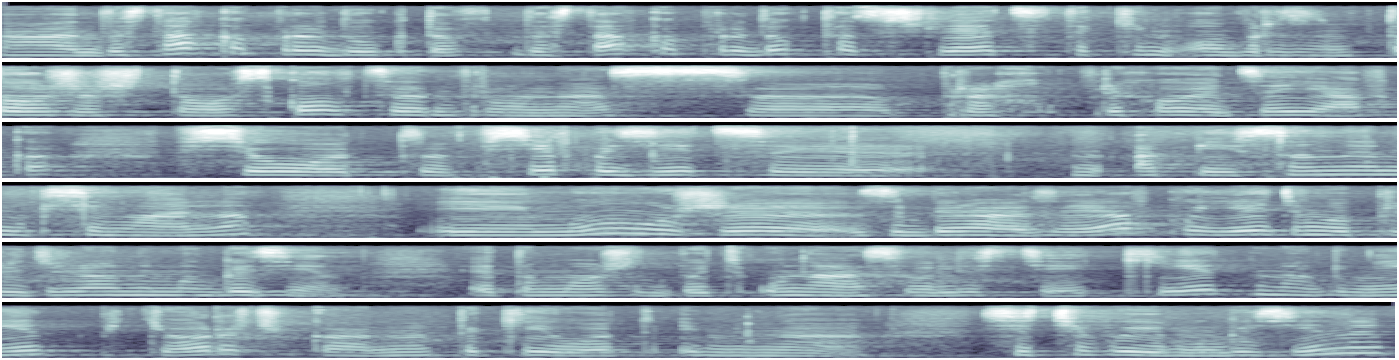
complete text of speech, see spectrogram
А, Доставка продуктов. Доставка продуктов осуществляется таким образом. Тоже, что с колл-центра у нас э, приходит заявка, все, все позиции описаны максимально, и мы уже, забирая заявку, едем в определенный магазин. Это может быть у нас в листе Кит, Магнит, Пятерочка, ну такие вот именно сетевые магазины,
